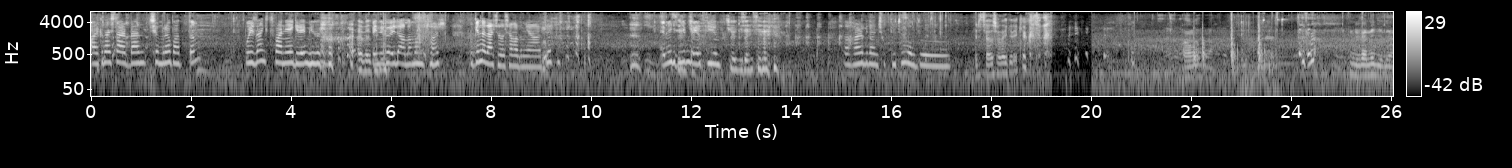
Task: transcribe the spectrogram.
Arkadaşlar ben çamura battım. Bu yüzden kütüphaneye giremiyorum. evet. Beni böyle alamazlar. Bugün de ders çalışamadım ya. Tüh. Eve gideyim de yatayım. Çok güzel severim. Aa, harbiden çok kötü oldu. Çalışmana gerek yok. Aman bura. De geliyor.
